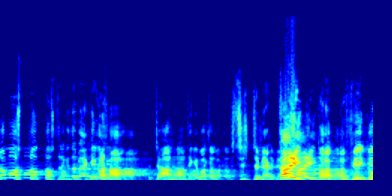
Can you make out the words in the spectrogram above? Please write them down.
সমস্ত একই কথা। জাহান্নাম থেকে বাঁচার সিস্টেম একটাই। তারাকতু শিখো,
